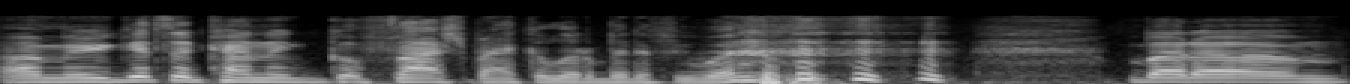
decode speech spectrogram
Um, or you get to kind of go flashback a little bit if you would. but um,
